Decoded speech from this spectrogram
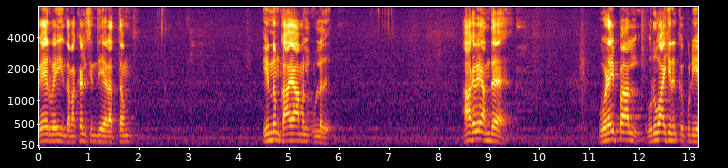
வேர்வை இந்த மக்கள் சிந்திய ரத்தம் இன்னும் காயாமல் உள்ளது. ஆகவே அந்த உழைப்பால் உருவாகியிருக்கக்கூடிய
